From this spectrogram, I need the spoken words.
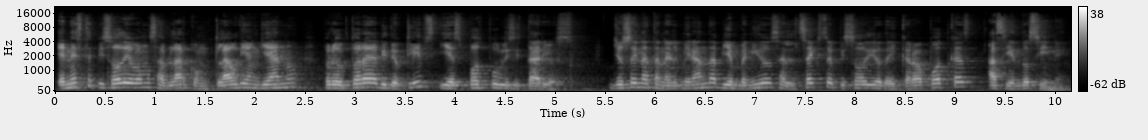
En este episodio vamos a hablar con Claudia Anguiano, productora de videoclips y spots publicitarios. Yo soy Nathanael Miranda, bienvenidos al sexto episodio de Icaro Podcast Haciendo Cine.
